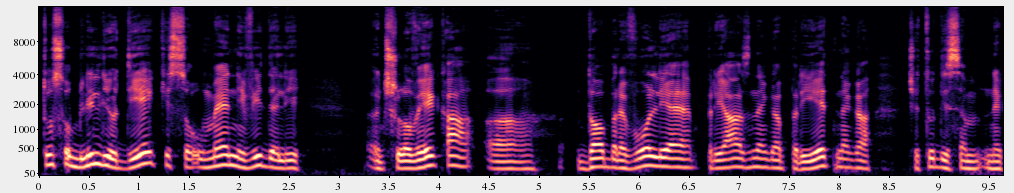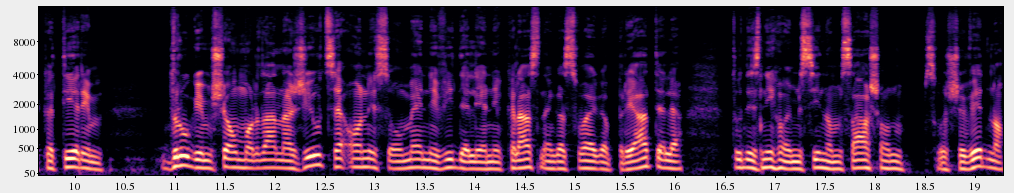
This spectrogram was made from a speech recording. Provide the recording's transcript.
to so bili ljudje, ki so v meni videli eh, človeka, uh, dobre volje, prijaznega, prijetnega, če tudi sem nekaterim drugim šel morda na živce, oni so v meni videli nekaj krasnega svojega prijatelja, tudi z njihovim sinom Sašom smo še vedno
